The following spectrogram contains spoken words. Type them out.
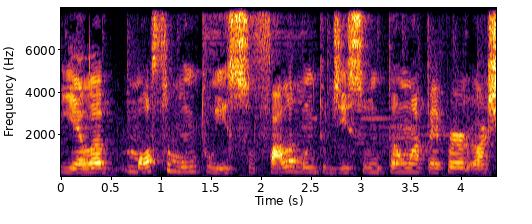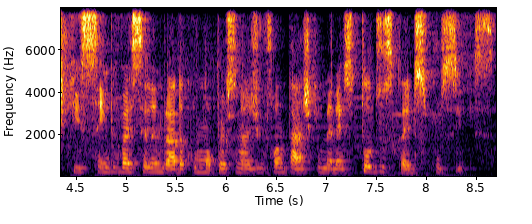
E ela mostra muito isso, fala muito disso, então a Pepper eu acho que sempre vai ser lembrada como uma personagem fantástica e merece todos os créditos possíveis.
